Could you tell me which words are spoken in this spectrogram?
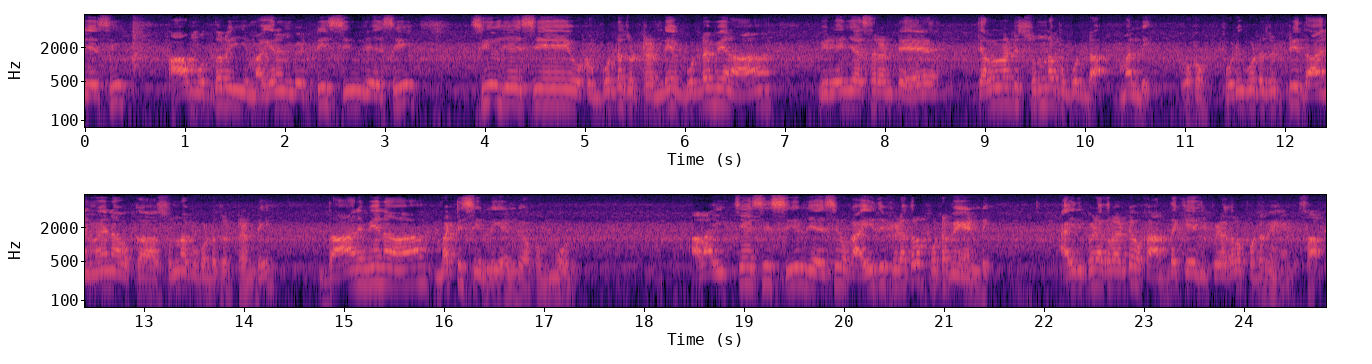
చేసి ఆ ముద్దలు ఈ మగినం పెట్టి సీల్ చేసి సీల్ చేసి ఒక గుడ్డ చుట్టండి. గుడ్డ మీద మీరు ఏం చేస్తారంటే తెల్లటి సున్నపు గుడ్డ మళ్ళీ ఒక పొడి గుడ్డ చుట్టి దాని మీద ఒక సున్నపు గుడ్డ చుట్టండి. దాని మీద మట్టి సీల్ ఇవ్వండి ఒక మూడు. అలా ఇచ్చేసి సీల్ చేసి ఒక ఐదు పిడకలు పుట్టమేయండి ఐదు పిడకలు అంటే ఒక అర్ధ కేజీ పిడకలు పుట్టమేయండి సార్.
